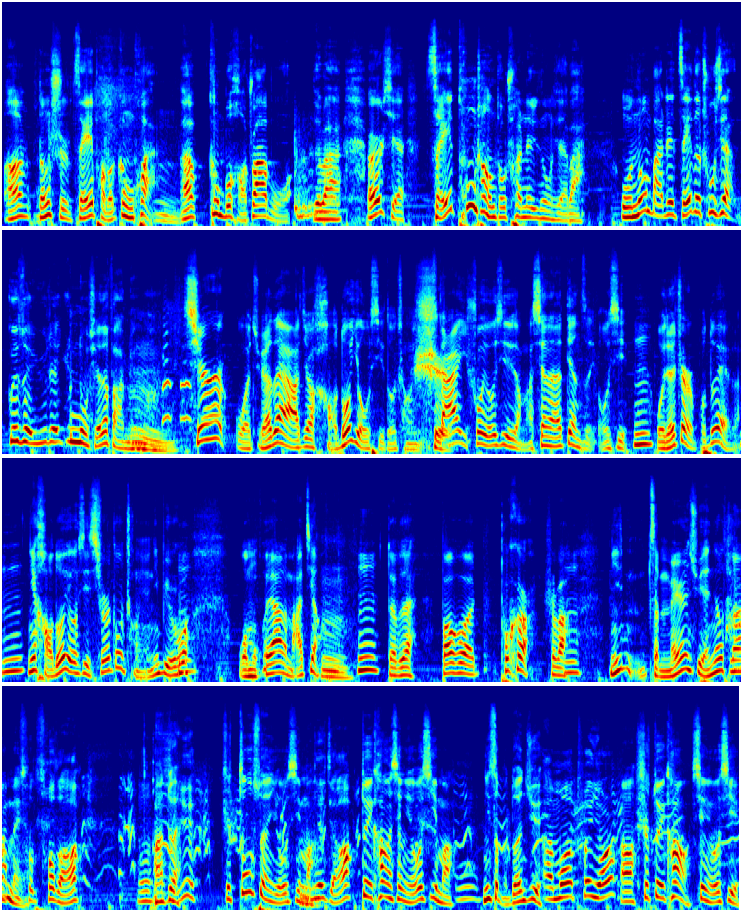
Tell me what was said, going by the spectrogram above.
啊，能使贼跑得更快啊，更不好抓捕，对吧？而且贼通常都穿这运动鞋吧？我能把这贼的出现归罪于这运动鞋的发明吗？其实我觉得啊，就好多游戏都成瘾。大家一说游戏就讲到现在的电子游戏，嗯，我觉得这是不对的。嗯，你好多游戏其实都成瘾。你比如说我们国家的麻将，嗯嗯，对不对？包括扑克，是吧？你怎么没人去研究它们呀？搓搓澡。啊，对，这都算游戏吗？捏脚，对抗性游戏吗？你怎么断句？按摩推油啊，是对抗性游戏，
